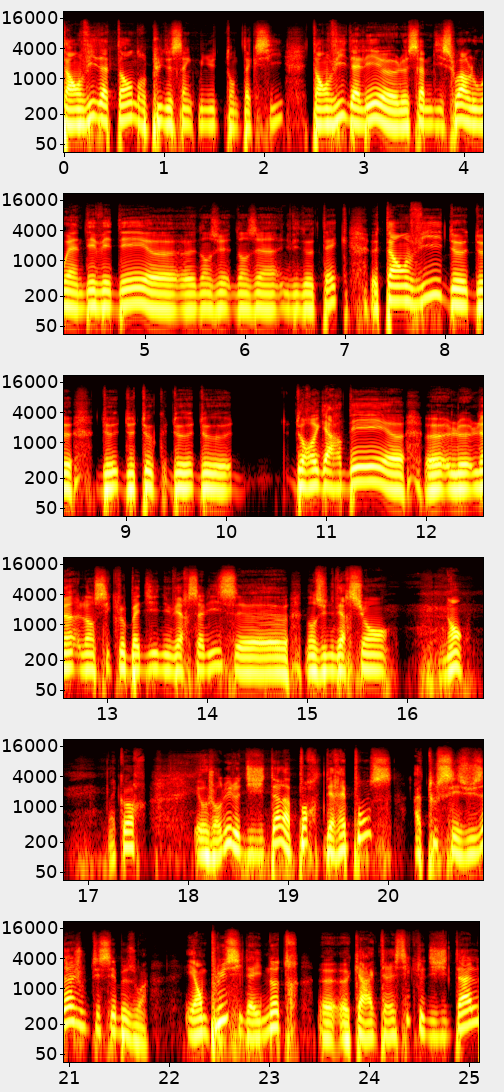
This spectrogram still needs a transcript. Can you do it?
as envie d'attendre plus de 5 minutes ton taxi. Tu as envie d'aller euh, le samedi soir louer un DVD euh, euh, dans, une, dans un- une vidéothèque. tu as envie de, de, de, de, de, de- de regarder euh, euh, le- l'en- l'encyclopédie universalis euh, dans une version non. D'accord? Et aujourd'hui, le digital apporte des réponses à tous ces usages ou tous ces besoins. Et en plus, il a une autre euh, euh, caractéristique, le digital,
